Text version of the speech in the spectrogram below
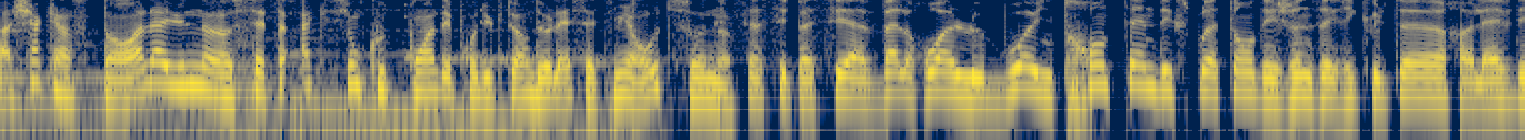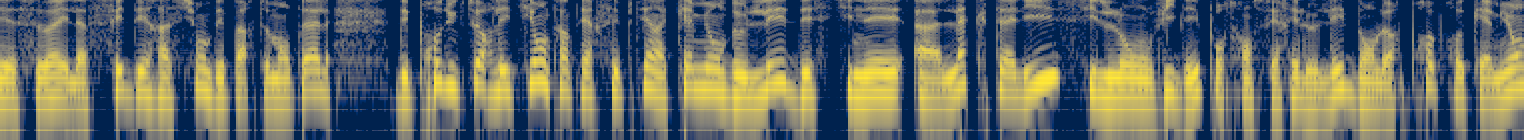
à chaque instant. À la une, euh, cette action coup de poing des producteurs de lait cette nuit en Haute-Saône. Ça s'est passé à Valroy-le-Bois. Une trentaine d'exploitants des jeunes agriculteurs, la FDSEA et la Fédération départementale des producteurs laitiers ont intercepté un camion de lait destiné à Lactalis. Ils l'ont vidé pour transférer le lait dans leur propre camion.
